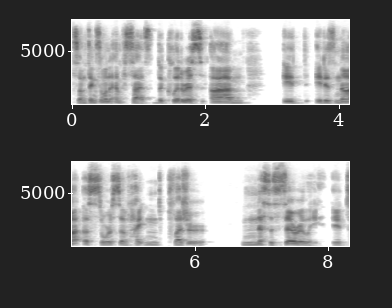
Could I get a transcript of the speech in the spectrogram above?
some things i want to emphasize the clitoris um, it it is not a source of heightened pleasure necessarily. It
